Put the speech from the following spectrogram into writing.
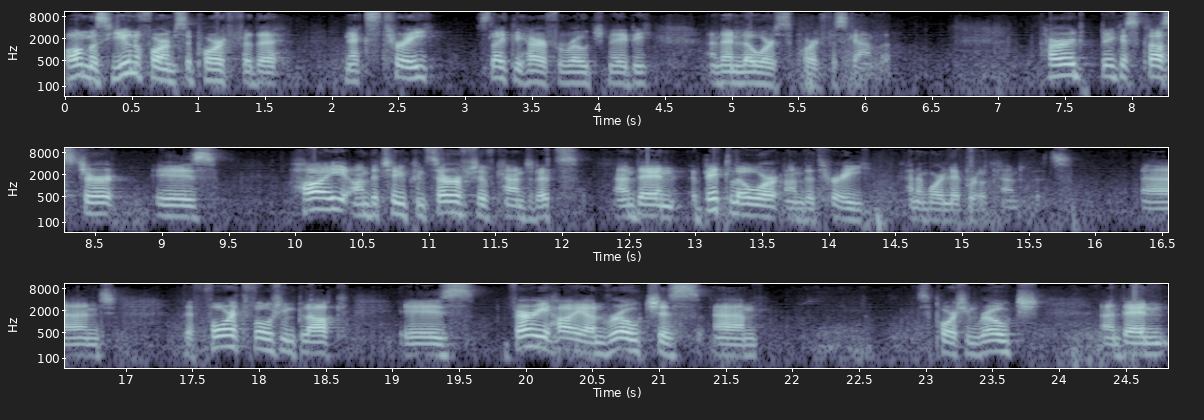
almost uniform support for the next three, slightly higher for Roche maybe, and then lower support for Scanlon. Third biggest cluster is high on the two conservative candidates, and then a bit lower on the three kind of more liberal candidates. And the fourth voting block is very high on Roche's um, supporting Roche, and then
